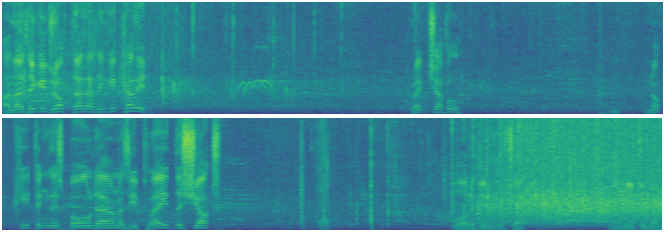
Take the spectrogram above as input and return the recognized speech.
And I think he dropped that. I think he carried. Greg Chappell not keeping this ball down as he played the shot. What a beautiful shot. No need to run.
